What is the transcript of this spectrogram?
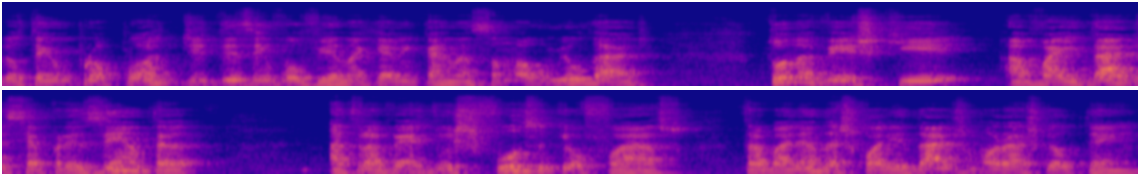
eu tenho um propósito de desenvolver naquela encarnação a humildade. Toda vez que a vaidade se apresenta, através do esforço que eu faço, trabalhando as qualidades morais que eu tenho,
